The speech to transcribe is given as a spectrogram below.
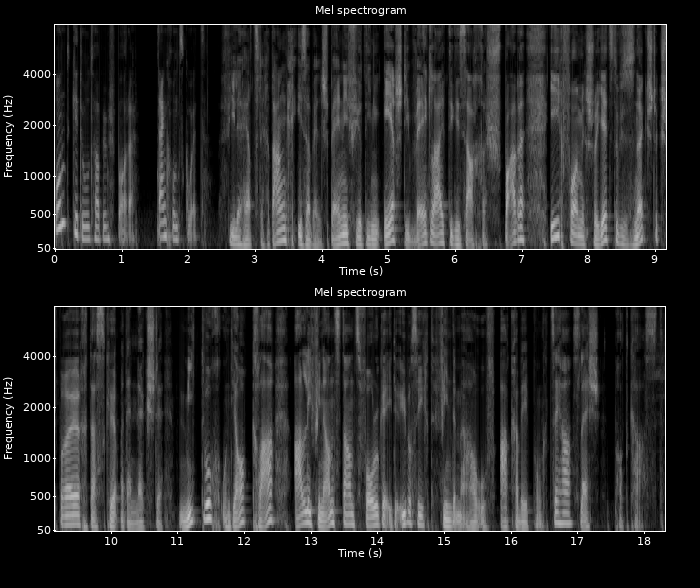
und Geduld haben beim Sparen. Dann kommt's gut. Vielen herzlichen Dank, Isabel Späni, für deine erste Wegleitung in Sachen Sparen. Ich freue mich schon jetzt auf unser nächstes Gespräch. Das gehört mir den nächsten Mittwoch. Und ja, klar, alle Finanztanzfolgen in der Übersicht finden wir auch auf akb.ch podcast.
